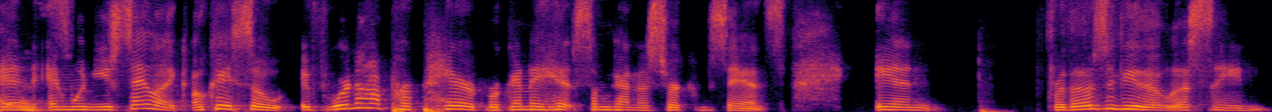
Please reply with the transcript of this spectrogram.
And, yes. and when you say, like, okay, so if we're not prepared, we're going to hit some kind of circumstance. And for those of you that are listening,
